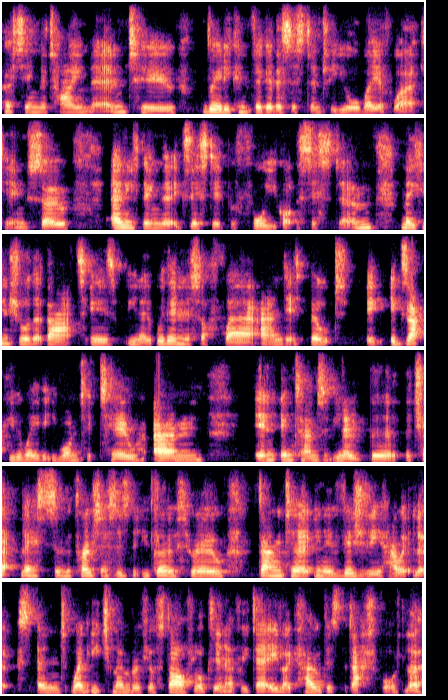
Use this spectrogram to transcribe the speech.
putting the time in to really configure the system to your way of working. So anything that existed before you got the system, making sure that that is you know within the software and it's built exactly the way that you want it to. Um, in, in terms of you know the the checklists and the processes that you go through down to you know visually how it looks and when each member of your staff logs in every day like how does the dashboard look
